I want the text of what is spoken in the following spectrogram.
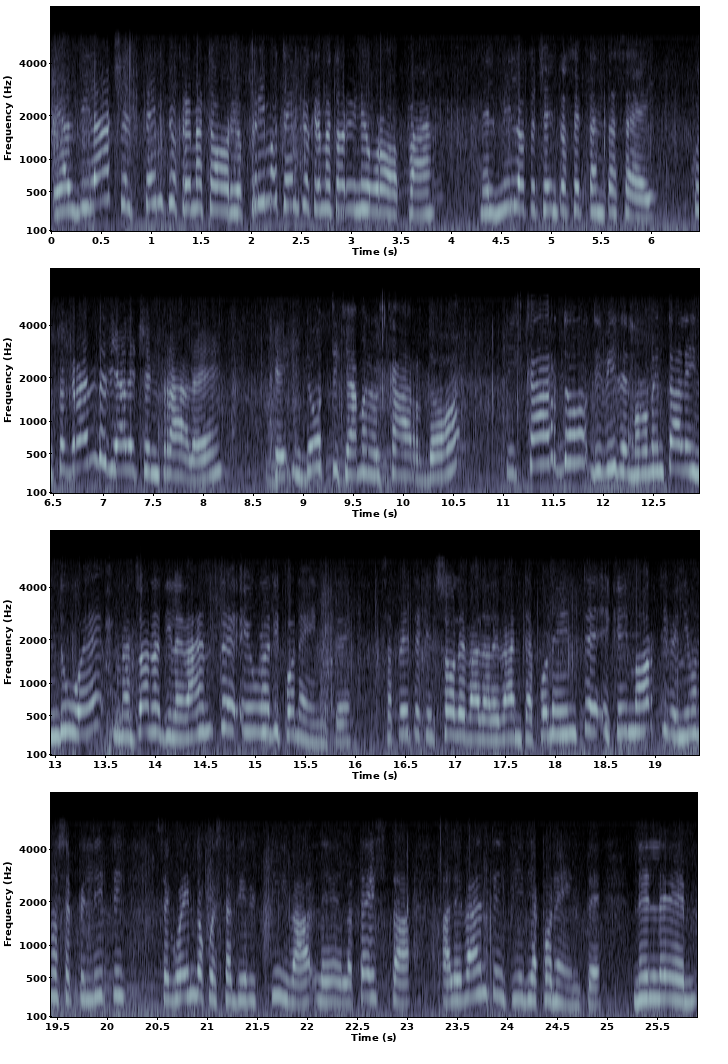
e al di là c'è il tempio crematorio, primo tempio crematorio in Europa nel 1876. Questo grande viale centrale, che i dotti chiamano il Cardo, il Cardo divide il monumentale in due, una zona di Levante e una di Ponente. Sapete che il sole va da Levante a Ponente e che i morti venivano seppelliti seguendo questa direttiva, le- la testa a Levante e i piedi a Ponente. Nelle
